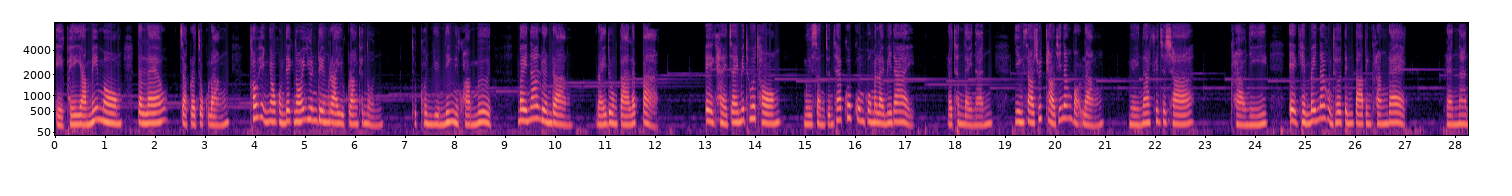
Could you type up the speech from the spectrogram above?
เอกพยายามไม่มอง แต่แล้วจากกระจกหลัง เขาเห็นเงาของเด็กน้อยยืนเรียงรายอยู่กลางถนน ทุกคนยืนนิ่งในความมืด ใบหน้าเลือนราง ไร้ดวงตาและปาก เอกหายใจไม่ทั่วท้อง มือสั่นจนแทบควบคุมพวงมาลัยไม่ได้ แล้วทันใดนั้น หญิงสาวชุดขาวที่นั่งเบาะหลัง เงยหน้าขึ้นช้าๆ คราวนี้เอกเห็นใบหน้าของเธอเต็มตาเป็นครั้งแรก และนั่น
